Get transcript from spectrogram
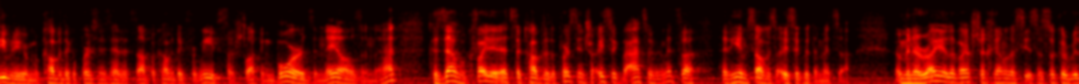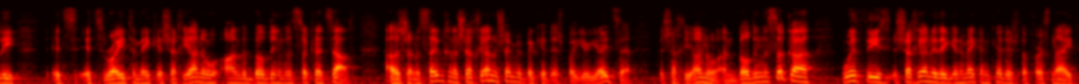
Even you're a person said it's not Makavidik for me, it's like schlepping boards and nails and that. Because that it's the cover. The person should Isaac mitzvah that he himself is Isaac with the mitzvah. Really, it's it's right to make a shechianu on the building of the sukkah itself. But you're yaitze, the shechianu, on building the sukkah with the shechianu they're going to make on kiddush the first night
